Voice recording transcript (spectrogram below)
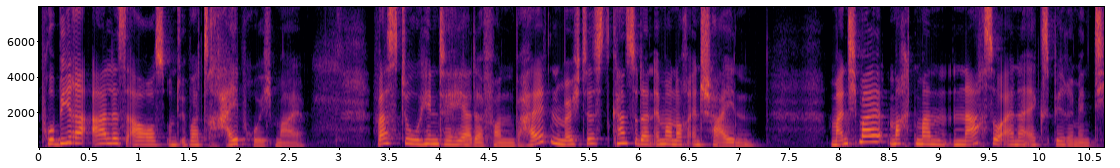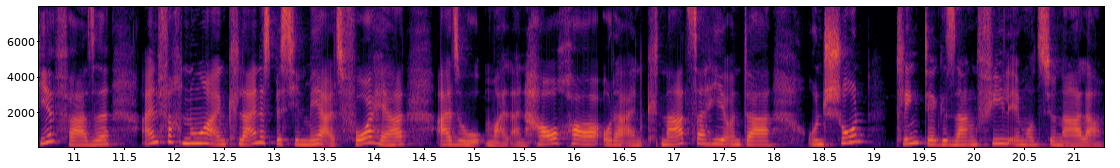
Probiere alles aus und übertreib ruhig mal. Was du hinterher davon behalten möchtest, kannst du dann immer noch entscheiden. Manchmal macht man nach so einer Experimentierphase einfach nur ein kleines bisschen mehr als vorher, also mal ein Haucher oder ein Knarzer hier und da, und schon klingt der Gesang viel emotionaler.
